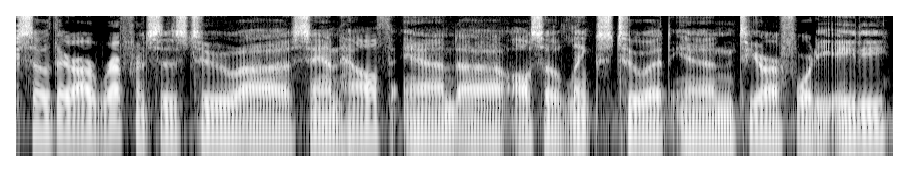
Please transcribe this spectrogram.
So there are references to uh, SAN Health and uh, also links to it in TR 4080.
